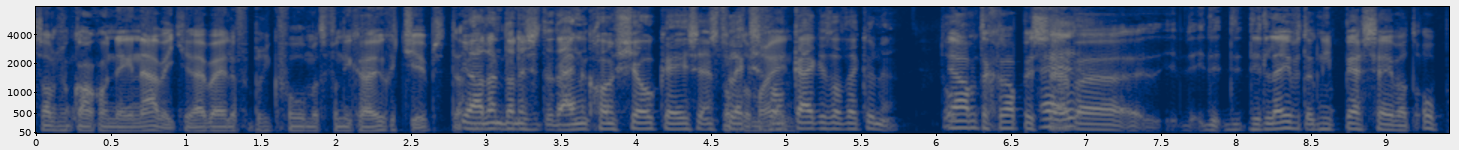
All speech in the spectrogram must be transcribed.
Samsung kan gewoon denken, nou weet je, we hebben een hele fabriek vol met van die geheugenchips. Ja, dan, dan is het uiteindelijk gewoon showcase en flexen van kijk eens wat wij kunnen. Ja, want de grap is, ze Eh. hebben, dit, dit levert ook niet per se wat op.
